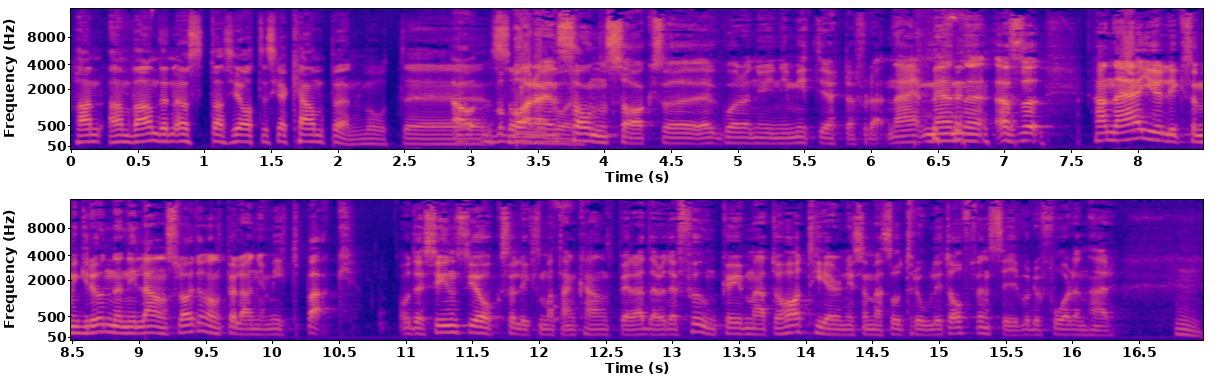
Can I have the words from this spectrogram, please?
han, han vann den östasiatiska kampen mot eh, ja, Bara en sån sak så går han ju in i mitt hjärta för det. Nej, men eh, alltså, han är ju liksom i grunden i landslaget som spelar han ju mittback. Och det syns ju också liksom att han kan spela där och det funkar ju med att du har Tierney som är så otroligt offensiv och du får den här Mm.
